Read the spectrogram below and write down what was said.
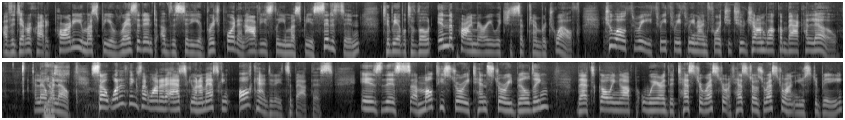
of the Democratic Party. You must be a resident of the city of Bridgeport. And obviously, you must be a citizen to be able to vote in the primary, which is September 12th. 203 333 9422. John, welcome back. Hello. Hello, Yes. hello. So, one of the things I wanted to ask you, and I'm asking all candidates about this, is this uh, multi story, 10 story building that's going up where the Testa restaurant, Testo's restaurant used to be,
